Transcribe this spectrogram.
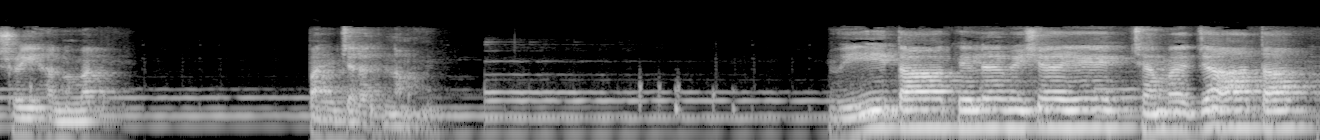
श्रीहनुमत् पञ्चरत्नम्। वीताखिलविषयेक्षमजाता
